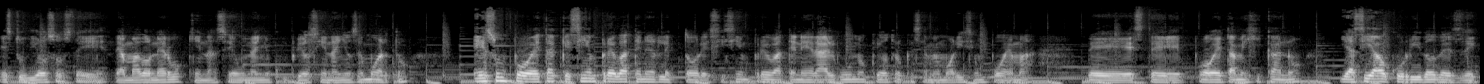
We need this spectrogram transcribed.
estudiosos de, Amado Nervo, quien hace un año cumplió 100 años de muerto, es un poeta que siempre va a tener lectores y siempre va a tener alguno que otro que se memorice un poema de este poeta mexicano y así ha ocurrido desde,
